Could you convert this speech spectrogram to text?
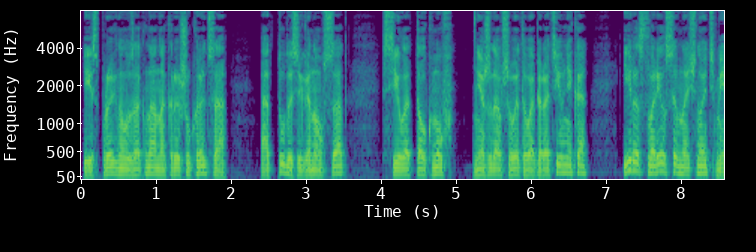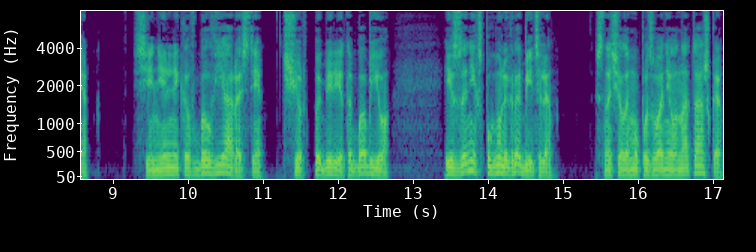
и спрыгнул из окна на крышу крыльца. Оттуда сиганул в сад, силой оттолкнув не ожидавшего этого оперативника, и растворился в ночной тьме. Синельников был в ярости. Черт побери, это бабье. Из-за них спугнули грабителя. Сначала ему позвонила Наташка,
